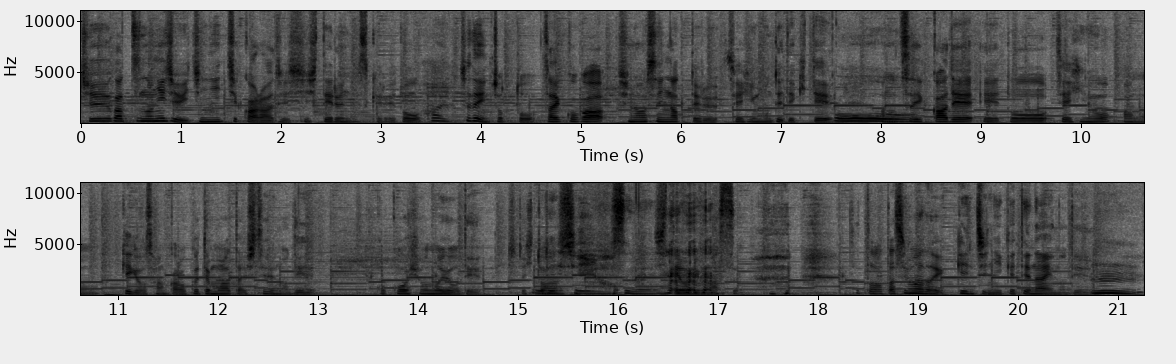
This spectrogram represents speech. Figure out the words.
10月の21日から実施してるんですけれどはい。すでにちょっと在庫が品薄になってる製品も出てきてあおの追ー加で、えー、と製品をあの企業さんから送ってもらったりしてるのでご好評のようでちょっと一安心をね。しております。ちょっと私まだ現地に行けてないので、はい、ちょうんっと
